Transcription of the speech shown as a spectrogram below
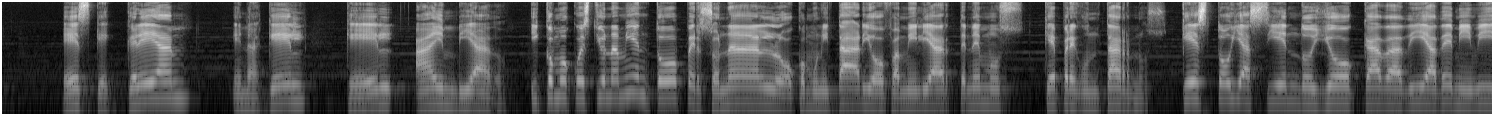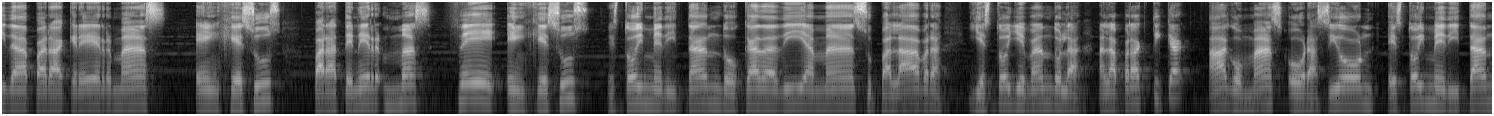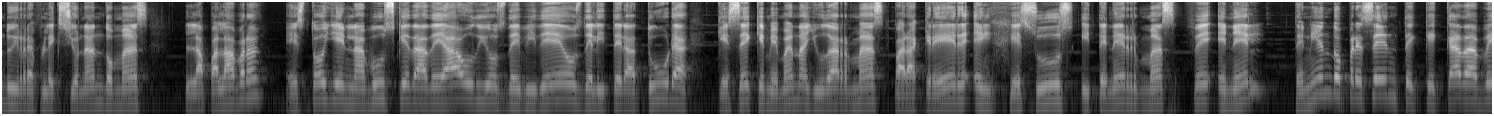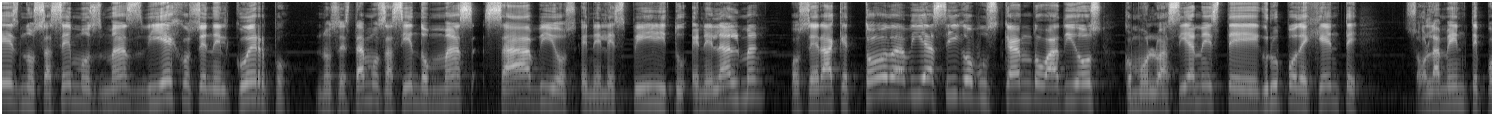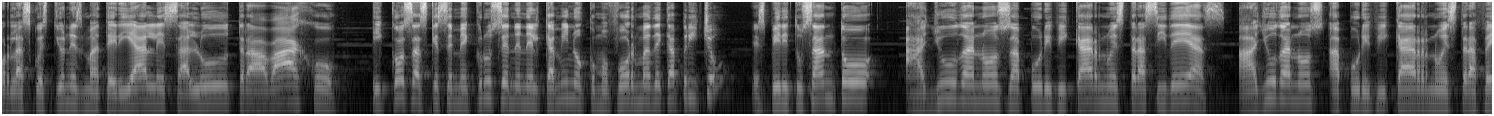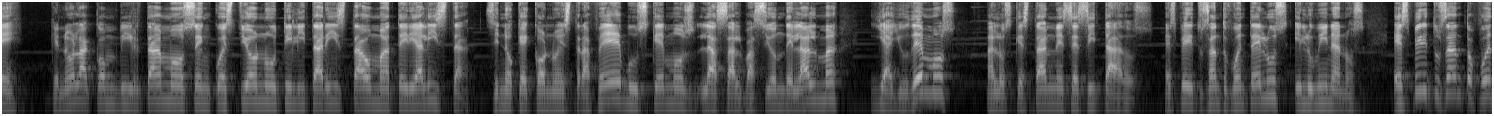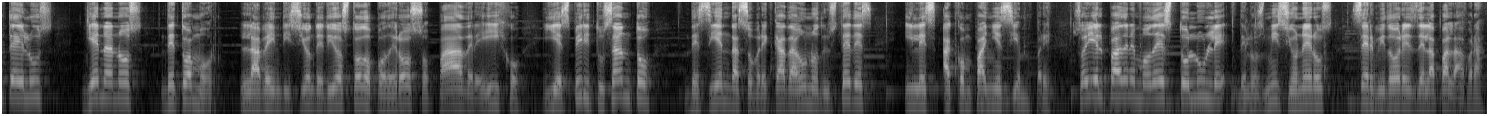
es que crean en aquel que Él ha enviado. Y como cuestionamiento personal o comunitario o familiar tenemos que preguntarnos, ¿qué estoy haciendo yo cada día de mi vida para creer más en Jesús para tener más fe en Jesús. Estoy meditando cada día más su palabra y estoy llevándola a la práctica. Hago más oración, estoy meditando y reflexionando más la palabra. Estoy en la búsqueda de audios, de videos, de literatura que sé que me van a ayudar más para creer en Jesús y tener más fe en Él. Teniendo presente que cada vez nos hacemos más viejos en el cuerpo, ¿Nos estamos haciendo más sabios en el espíritu, en el alma? ¿O será que todavía sigo buscando a Dios como lo hacían este grupo de gente solamente por las cuestiones materiales, salud, trabajo y cosas que se me crucen en el camino como forma de capricho? Espíritu Santo, ayúdanos a purificar nuestras ideas, ayúdanos a purificar nuestra fe que no la convirtamos en cuestión utilitarista o materialista, sino que con nuestra fe busquemos la salvación del alma y ayudemos a los que están necesitados. Espíritu Santo, fuente de luz, ilumínanos. Espíritu Santo, fuente de luz, llénanos de tu amor. La bendición de Dios Todopoderoso, Padre, Hijo y Espíritu Santo, descienda sobre cada uno de ustedes y les acompañe siempre. Soy el Padre Modesto Lule de los misioneros, servidores de la palabra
